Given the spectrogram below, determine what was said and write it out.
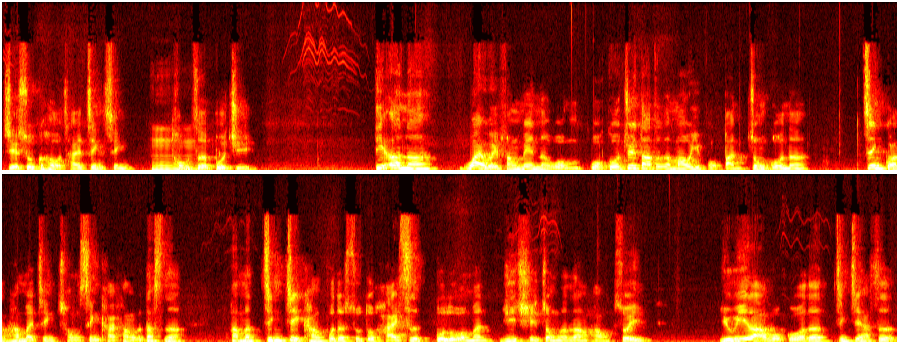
结束过后才进行投资布局。第二呢，外围方面呢，我我国最大的贸易伙伴中国呢，尽管他们已经重新开放了，但是呢。他们经济康复的速度还是不如我们预期中的那么好，所以由于啦，我国的经济还是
